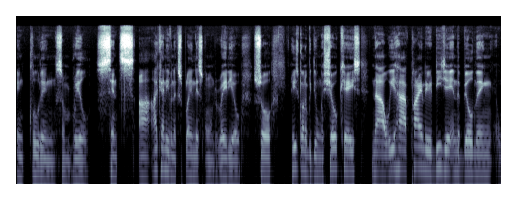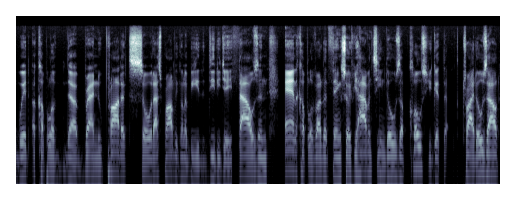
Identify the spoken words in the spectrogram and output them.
including some real synths. Uh, I can't even explain this on the radio. So he's going to be doing a showcase. Now we have Pioneer DJ in the building with a couple of the brand new products. So that's probably going to be the DDJ 1000 and a couple of other things. So if you haven't seen those up close, you get to try those out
